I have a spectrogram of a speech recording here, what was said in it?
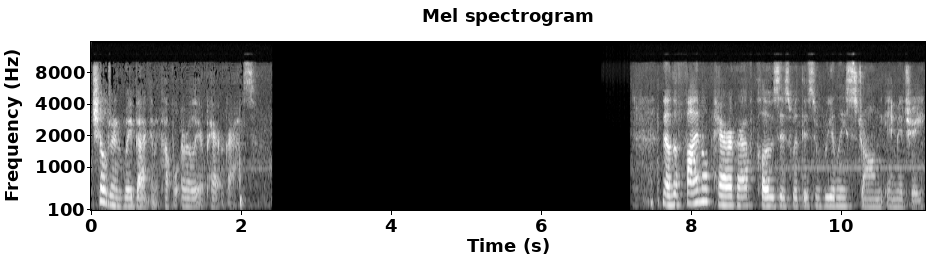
children way back in a couple earlier paragraphs. Now, the final paragraph closes with this really strong imagery.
